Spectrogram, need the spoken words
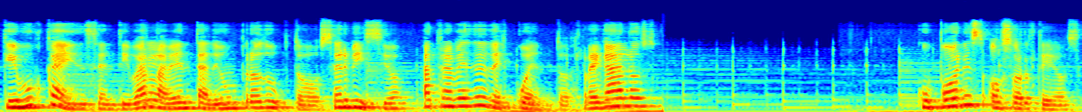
que busca incentivar la venta de un producto o servicio a través de descuentos, regalos cupones o sorteos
